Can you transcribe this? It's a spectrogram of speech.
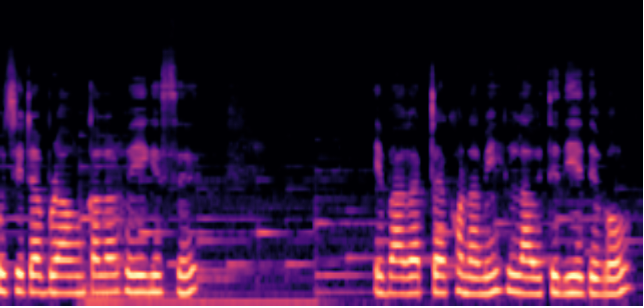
কুচিটা ব্রাউন কালার হয়ে গেছে। এই বাগারটা এখন আমি লাউতে দিয়ে দেবো।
